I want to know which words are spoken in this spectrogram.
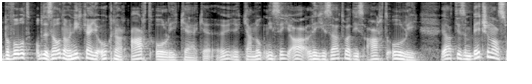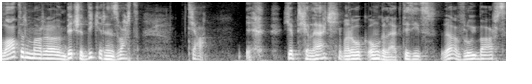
Bijvoorbeeld, op dezelfde manier kan je ook naar aardolie kijken. Je kan ook niet zeggen, ah, leg eens uit, wat is aardolie? Ja, het is een beetje als water, maar eh, een beetje dikker en zwart. Tja, je hebt gelijk, maar ook ongelijk. Het is iets ja, vloeibaars,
